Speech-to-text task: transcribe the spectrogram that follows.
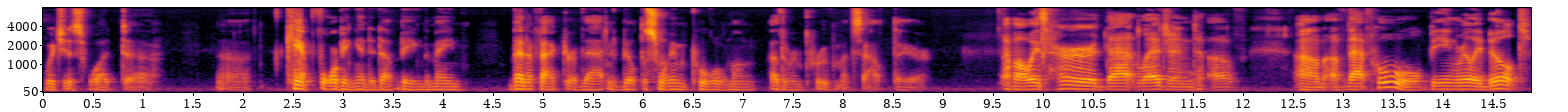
which is what uh, uh, Camp Forbing ended up being the main benefactor of that and built the swimming pool among other improvements out there. I've always heard that legend of um, of that pool being really built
